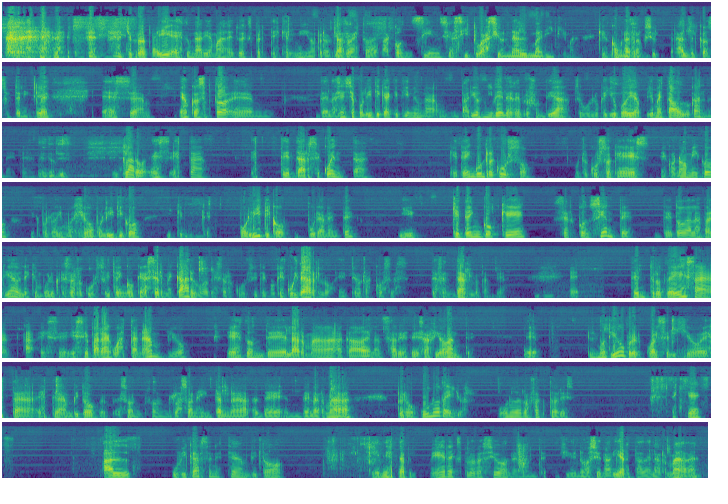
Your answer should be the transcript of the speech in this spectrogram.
Yo creo que ahí es un área más de tu expertise que el mío, pero claro, esto de la conciencia situacional marítima, que es como una traducción literal del concepto en inglés, es, eh, es un concepto eh, de la ciencia política que tiene una, varios niveles de profundidad, según lo que yo podía. Yo me he estado educando en este sentido. Y claro, es esta, este darse cuenta que tengo un recurso, un recurso que es económico y que por lo mismo es geopolítico y que político puramente y que tengo que ser consciente de todas las variables que involucra ese recurso y tengo que hacerme cargo de ese recurso y tengo que cuidarlo, entre otras cosas, defenderlo también. Eh, dentro de esa, ese, paraguas tan amplio es donde la Armada acaba de lanzar este desafío avante. Eh, el motivo por el cual se eligió esta, este ámbito son, son razones internas de, de la Armada, pero uno de ellos, uno de los factores es que al ubicarse en este ámbito, en esta primera exploración en innovación abierta de la Armada,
